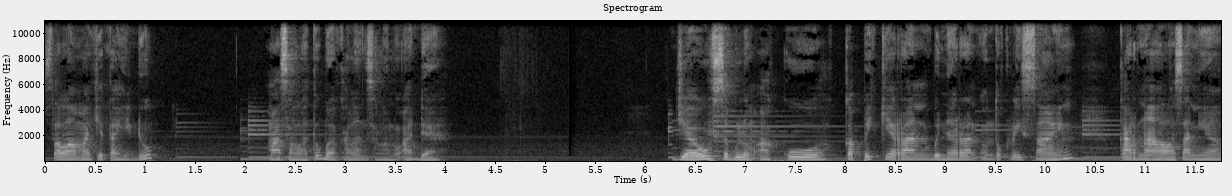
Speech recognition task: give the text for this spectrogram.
Selama kita hidup, masalah tuh bakalan selalu ada. Jauh sebelum aku kepikiran beneran untuk resign karena alasan yang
